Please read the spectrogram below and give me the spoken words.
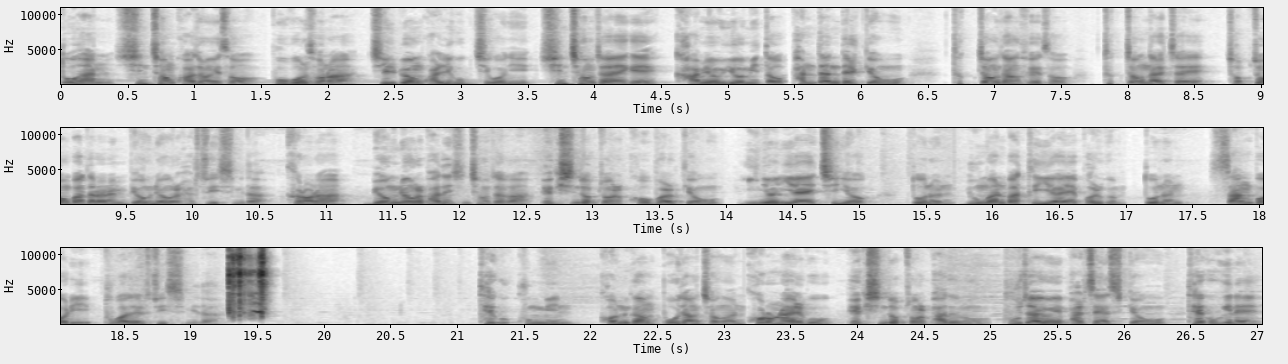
또한 신청 과정에서 보건소나 질병관리국 직원이 신청자에게 감염 위험이 있다고 판단될 경우 특정 장소에서 특정 날짜에 접종받으라는 명령을 할 수 있습니다. 그러나 명령을 받은 신청자가 백신 접종을 거부할 경우 2년 이하의 징역 또는 6만 바트 이하의 벌금 또는 쌍벌이 부과될 수 있습니다. 태국 국민 건강보장청은 코로나19 백신 접종을 받은 후 부작용이 발생했을 경우 태국인의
